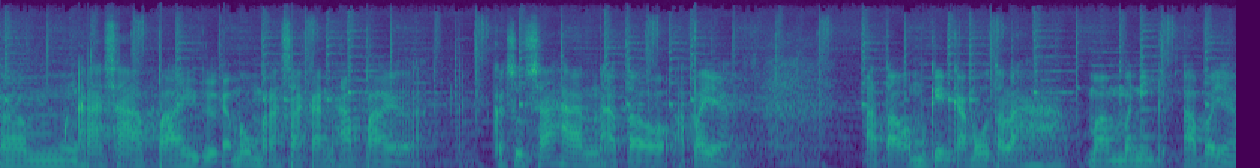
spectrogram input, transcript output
em, ngerasa apa gitu? Kamu merasakan apa ya? Kesusahan atau apa ya? Atau mungkin kamu telah apa ya?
